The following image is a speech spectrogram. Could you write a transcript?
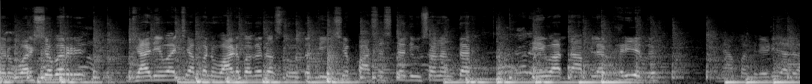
तर वर्षभर ज्या देवाची आपण वाट बघत असतो तर तीनशे पासष्ट दिवसानंतर देव आता आपल्या घरी येतं आणि आपण रेडी झालो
